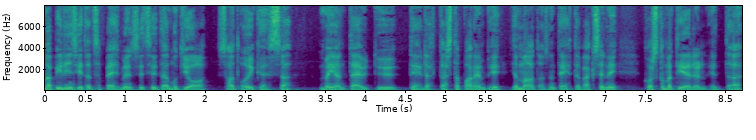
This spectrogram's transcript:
mä pidin siitä, että sä pehmensit sitä, mutta joo, sä oot oikeassa. Meidän täytyy tehdä tästä parempi ja mä otan sen tehtäväkseni, koska mä tiedän, että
